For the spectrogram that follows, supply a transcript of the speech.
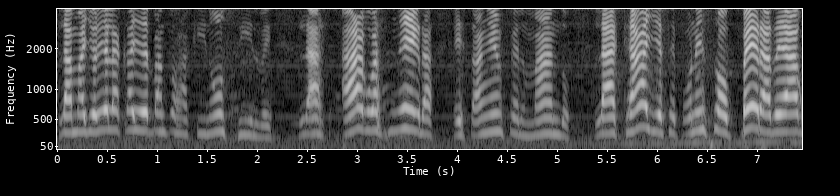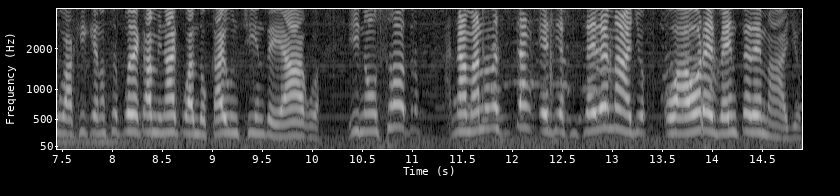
La mayoría de las calles de Pantoja aquí no sirven. Las aguas negras están enfermando. La calle se pone en sopera de agua aquí que no se puede caminar cuando cae un chin de agua. Y nosotros nada más nos necesitan el 16 de mayo o ahora el 20 de mayo.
